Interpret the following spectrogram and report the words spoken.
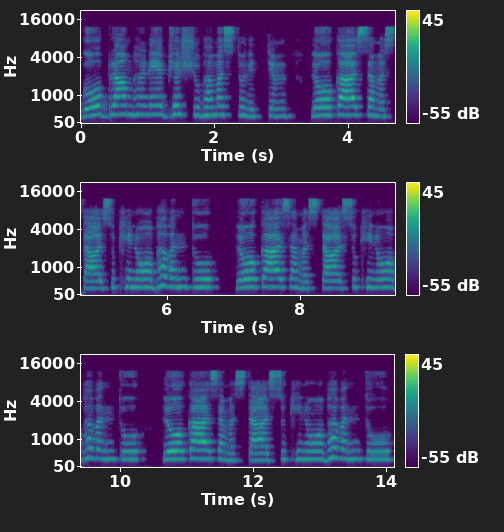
गोब्राह्मणेभ्यः शुभमस्तु नित्यं, लोकाः समस्ताः सुखिनो भवन्तु। लोकाः समस्ताः सुखिनो भवन्तु। लोकाः समस्ताः सुखिनो भवन्तु।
